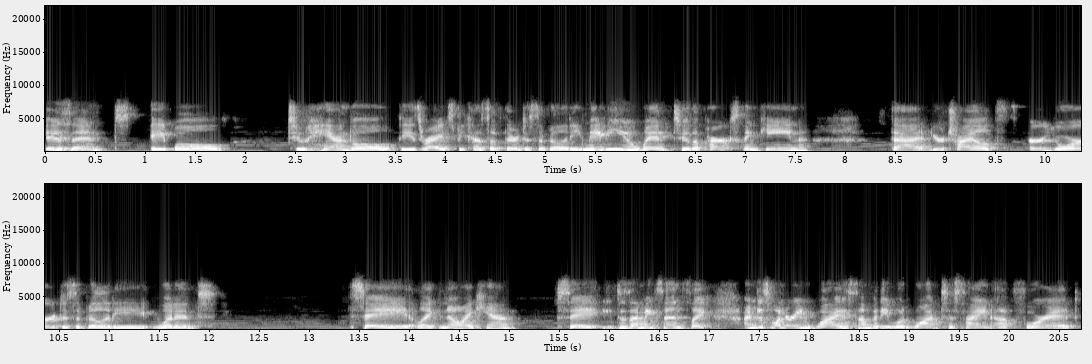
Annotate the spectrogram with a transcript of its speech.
isn't able to handle these rides because of their disability. Maybe you went to the parks thinking that your child's or your disability wouldn't say like no, I can't say does that make sense? Like i'm just wondering why somebody would want to sign up for it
